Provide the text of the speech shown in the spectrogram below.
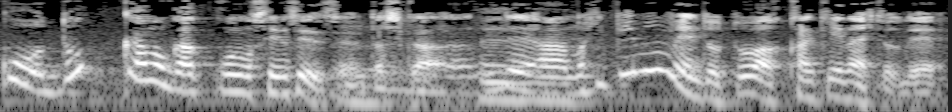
校、どっかの学校の先生ですよね、確か。うん。で、あの、ヒッピームーブメントとは関係ない人で、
